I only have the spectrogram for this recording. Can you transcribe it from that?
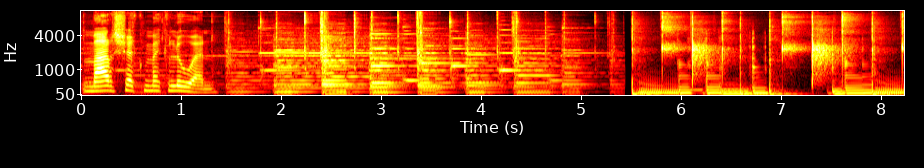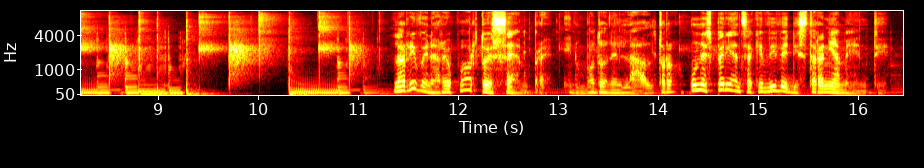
Marshall McLuhan L'arrivo in aeroporto è sempre, in un modo o nell'altro, un'esperienza che vive di straniamenti.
